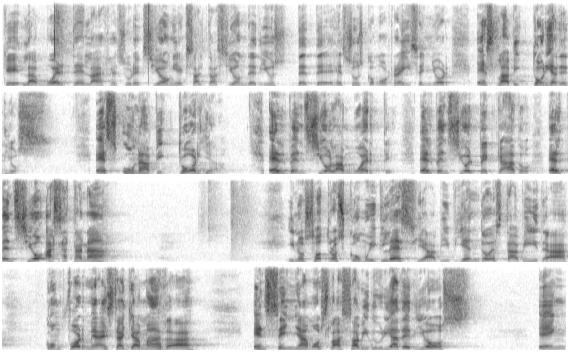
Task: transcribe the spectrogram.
que la muerte, la resurrección y exaltación de Dios, de Jesús como Rey y Señor, es la victoria de Dios. Es una victoria. Él venció la muerte, Él venció el pecado, Él venció a Satanás. Y nosotros como iglesia, viviendo esta vida, conforme a esta llamada, enseñamos la sabiduría de Dios en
